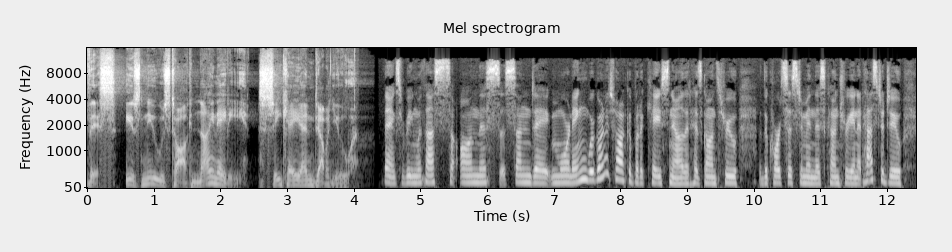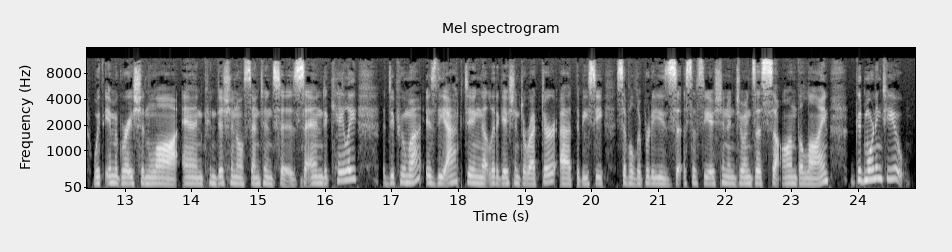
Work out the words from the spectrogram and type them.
This is News Talk 980, CKNW. Thanks for being with us on this Sunday morning. We're going to talk about a case now that has gone through the court system in this country, and it has to do with immigration law and conditional sentences. And Caily DiPuma is the acting litigation director at the BC Civil Liberties Association and joins us on the line. Good morning to you.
